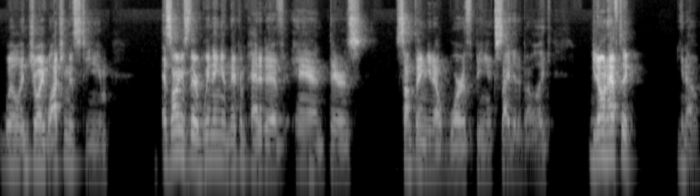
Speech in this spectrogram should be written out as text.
will enjoy watching this team as long as they're winning and they're competitive and there's something, you know, worth being excited about. Like you don't have to, you know,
